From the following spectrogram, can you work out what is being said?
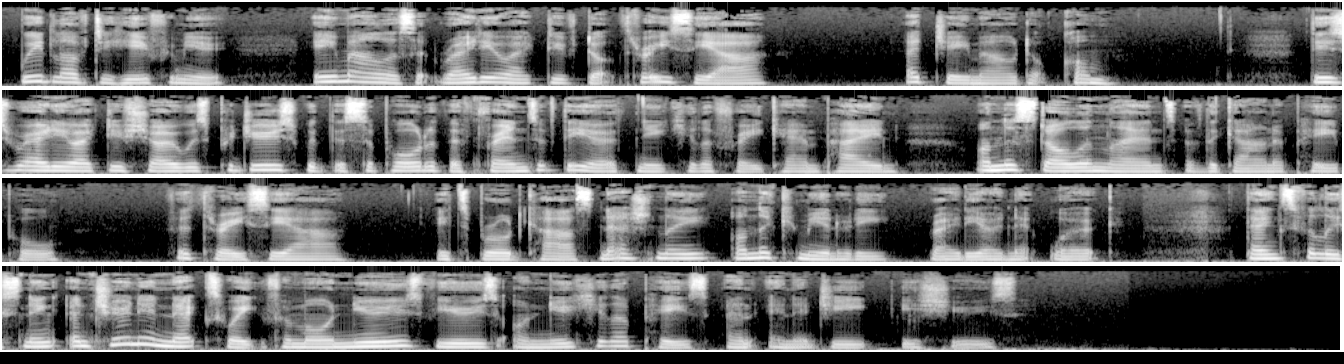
We'd love to hear from you. Email us at radioactive.3cr at gmail.com. This radioactive show was produced with the support of the Friends of the Earth Nuclear Free campaign on the stolen lands of the Kaurna people for 3CR. It's broadcast nationally on the Community Radio Network. Thanks for listening and tune in next week for more news, views on nuclear peace and energy issues.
